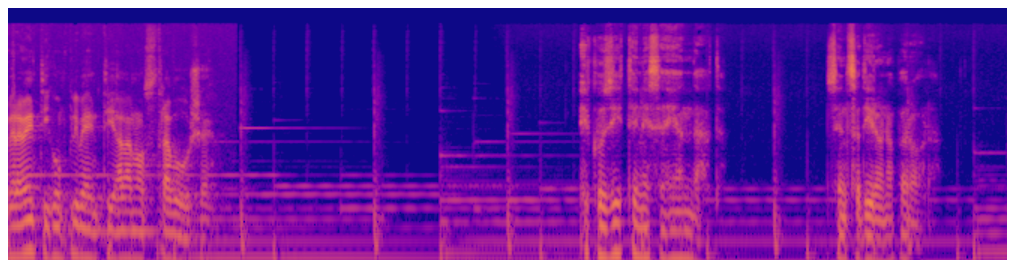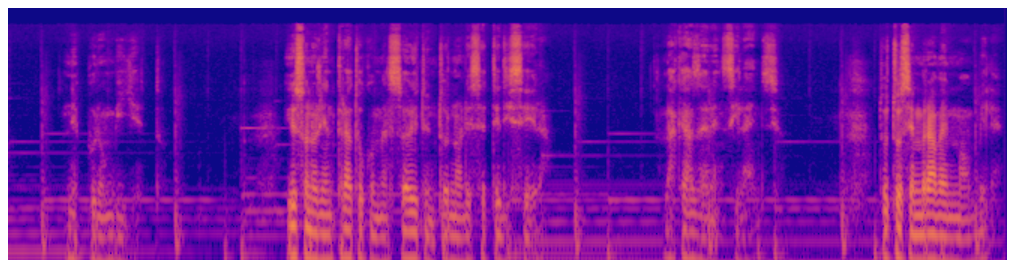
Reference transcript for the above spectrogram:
veramente i complimenti alla nostra voce. E così te ne sei andata, senza dire una parola, neppure un biglietto. Io sono rientrato come al solito intorno alle sette di sera. La casa era in silenzio. Tutto sembrava immobile.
